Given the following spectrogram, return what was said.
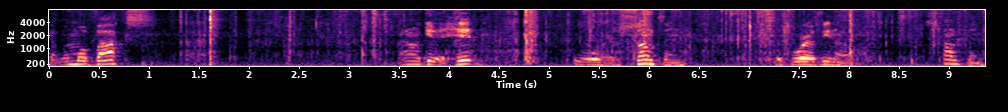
Got one more box. I don't get a hit or something that's worth, you know, something.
